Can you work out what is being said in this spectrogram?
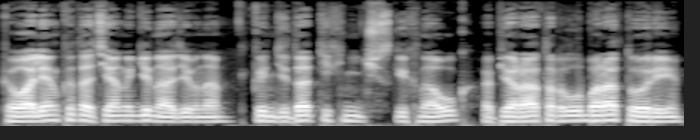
Коваленко Татьяна Геннадьевна, кандидат технических наук, оператор лаборатории.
